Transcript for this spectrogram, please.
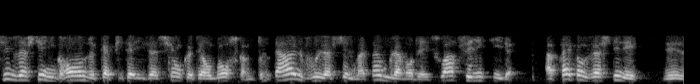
si vous achetez une grande capitalisation cotée en bourse comme Total, vous l'achetez le matin, vous la vendez le soir, c'est liquide. Après, quand vous achetez des, des,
